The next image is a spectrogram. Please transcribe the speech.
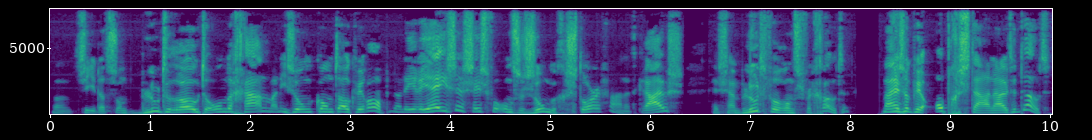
dan zie je dat soms bloedrood ondergaan, maar die zon komt ook weer op. Nou, de Heer Jezus is voor onze zonde gestorven aan het kruis, heeft zijn bloed voor ons vergoten, maar hij is ook weer opgestaan uit de dood.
